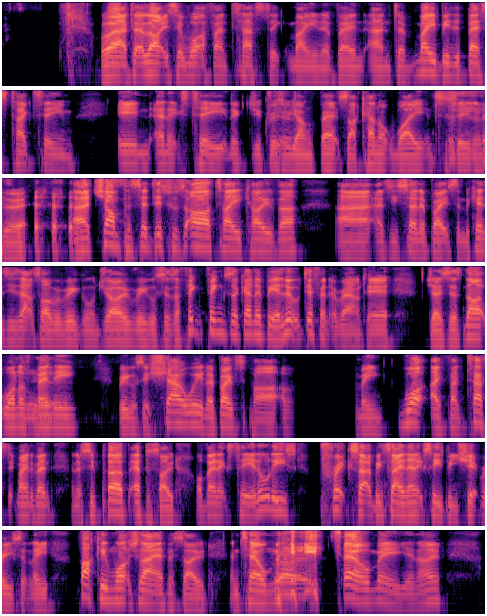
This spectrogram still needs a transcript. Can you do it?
Well, like you said, what a fantastic main event, and uh, maybe the best tag team in NXT, the Grizzled yeah. Young Vets. I cannot wait to see them do it. uh, Ciampa said this was our takeover uh, as he celebrates. And Mackenzie's outside with Regal and Joe. Regal says, I think things are going to be a little different around here. Joe says, night one of yeah. many. Regal says, shall we? And they both depart. I mean, what a fantastic main event and a superb episode of NXT. And all these pricks that have been saying NXT's been shit recently, fucking watch that episode and tell me, right. tell me, you know.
